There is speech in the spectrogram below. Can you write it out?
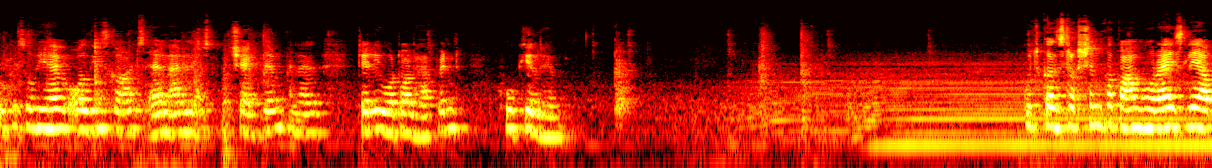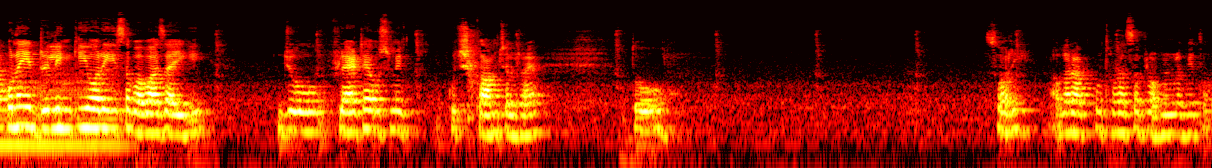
Okay, so we have all these cards and I will just check them and I'll tell you what all happened. Who killed him? कुछ कंस्ट्रक्शन का काम हो रहा है इसलिए आपको ना ये ड्रिलिंग की और ये सब आवाज़ आएगी जो फ्लैट है उसमें कुछ काम चल रहा है तो सॉरी अगर आपको थोड़ा सा प्रॉब्लम लगे तो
